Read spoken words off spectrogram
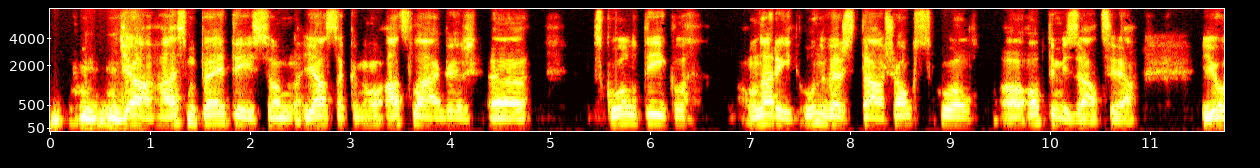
Jā, esmu pētījis, un jāsaka, nu, atslēga ir uh, skolu tīkla un arī universitāšu augstskolu uh, optimizācijā. Jo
